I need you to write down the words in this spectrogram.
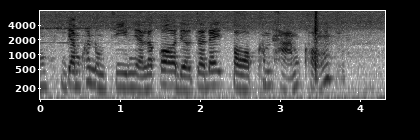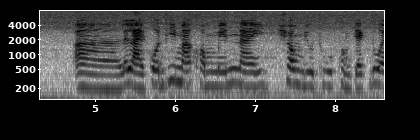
ำยำขนมจีนเนี่ย แล้วก็เดี๋ยวจะได้ตอบคำถามของอ่า หลายๆ คนที่มาคอมเมนต์ในช่อง YouTube ของแจ็คด้วย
